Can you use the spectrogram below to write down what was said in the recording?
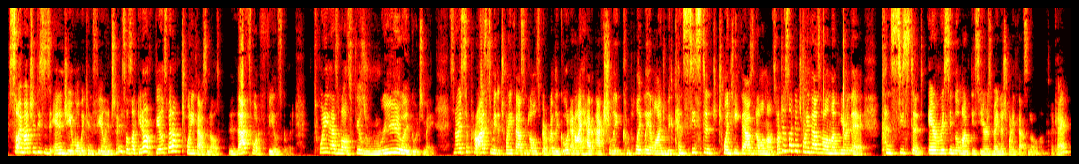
so much of this is energy and what we can feel into. So I was like, you know what feels better? $20,000. That's what feels good $20,000 feels really good to me. It's no surprise to me that $20,000 felt really good. And I have actually completely aligned with consistent $20,000 months, not just like a $20,000 month here and there. Consistent every single month this year has been a $20,000 month. Okay.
